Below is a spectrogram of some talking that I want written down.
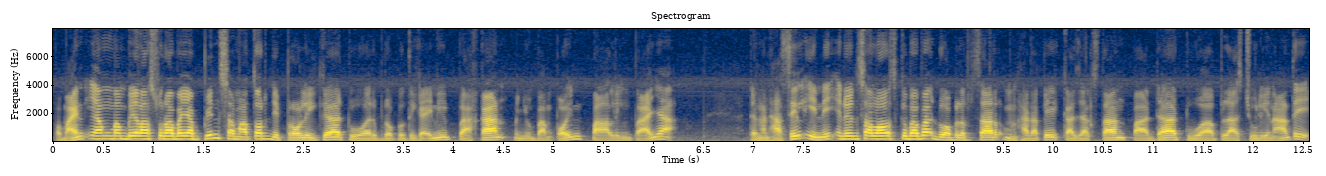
Pemain yang membela Surabaya Bin Samator di Proliga 2023 ini bahkan menyumbang poin paling banyak. Dengan hasil ini, Indonesia lolos ke babak 12 besar menghadapi Kazakhstan pada 12 Juli nanti.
